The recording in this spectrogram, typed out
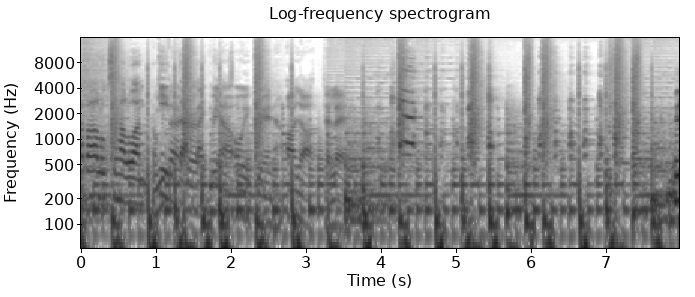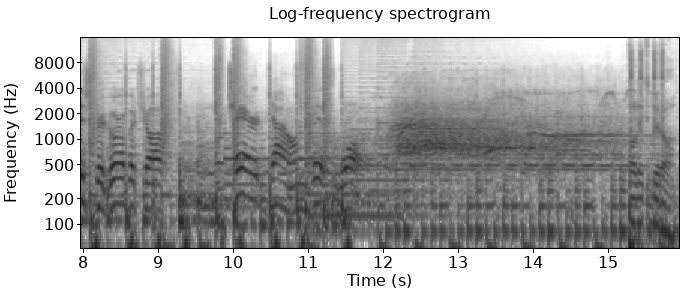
aivan aluksi haluan No kiittää mitäkö kaikkia. minä oikein ajattelen? Mr. Gorbachev, tear down this wall. Politbyro.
